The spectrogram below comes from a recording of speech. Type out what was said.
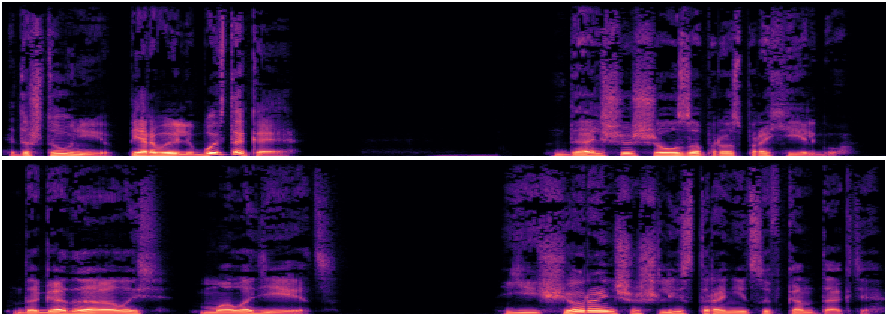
Это что у нее, первая любовь такая? Дальше шел запрос про Хельгу. Догадалась. Молодец. Еще раньше шли страницы ВКонтакте.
